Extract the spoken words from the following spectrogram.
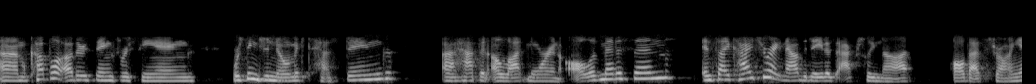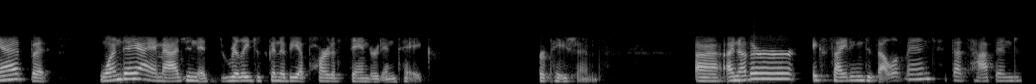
A um, couple other things we're seeing, we're seeing genomic testing uh, happen a lot more in all of medicine. In psychiatry right now, the data is actually not all that strong yet, but one day I imagine it's really just going to be a part of standard intake for patients. Uh, another exciting development that's happened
